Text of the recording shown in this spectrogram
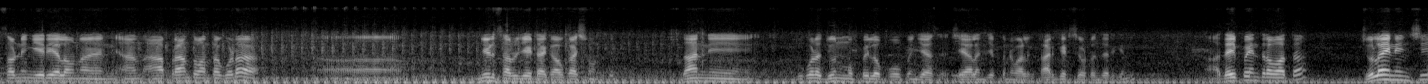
సరౌండింగ్ ఏరియాలో ఉన్న ఆ- ప్రాంతం అంతా కూడా నీళ్ళు సర్వ్ చేయడానికి అవకాశం ఉంటుంది దాన్ని కూడా జూన్ ముప్పైలోపు ఓపెన్ చేస చేయాలని చెప్పిన వాళ్ళకి టార్గెట్స్ ఇవ్వడం జరిగింది. అది అయిపోయిన తర్వాత జూలై నుంచి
